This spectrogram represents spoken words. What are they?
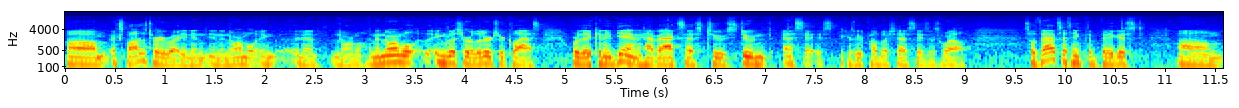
um, expository writing in, in, a normal in a normal in a normal English or literature class where they can again have access to student essays because we publish essays as well. So that's I think the biggest um,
